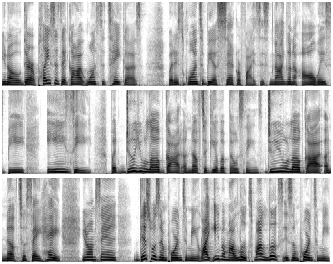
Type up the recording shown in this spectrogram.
you know, there are places that God wants to take us, but it's going to be a sacrifice. It's not going to always be easy. But do you love God enough to give up those things? Do you love God enough to say, hey, you know what I'm saying? This was important to me. Like even my looks, my looks is important to me,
